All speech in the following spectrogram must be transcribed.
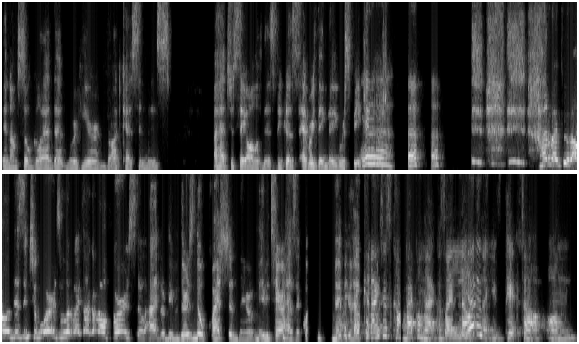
And i'm so glad that we're here broadcasting this. I had to say all of this because everything that you were speaking yeah. how do I put all of this into words? What do I talk about first? So I don't even, there's no question there. Maybe Tarah has a question. Maybe you have. Can I just come back on that? Because I love yes. that you've picked up on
